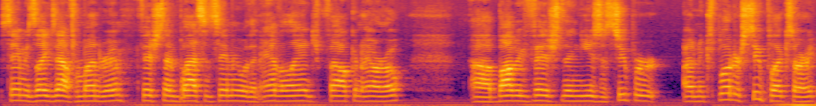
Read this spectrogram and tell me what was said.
Sammy's legs out from under him. Fish then blasted Sammy with an avalanche Falcon arrow. Uh, Bobby Fish then used a super an exploder suplex, sorry,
